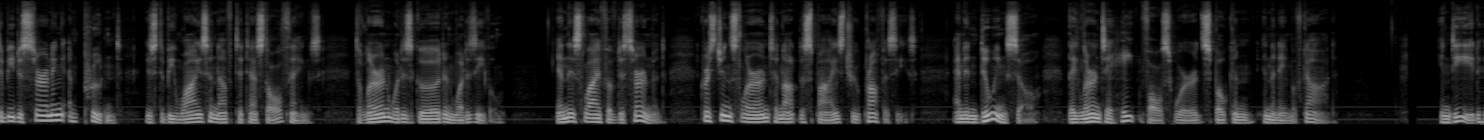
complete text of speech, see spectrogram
To be discerning and prudent is to be wise enough to test all things, to learn what is good and what is evil. In this life of discernment, Christians learn to not despise true prophecies, and in doing so, they learn to hate false words spoken in the name of God. Indeed,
